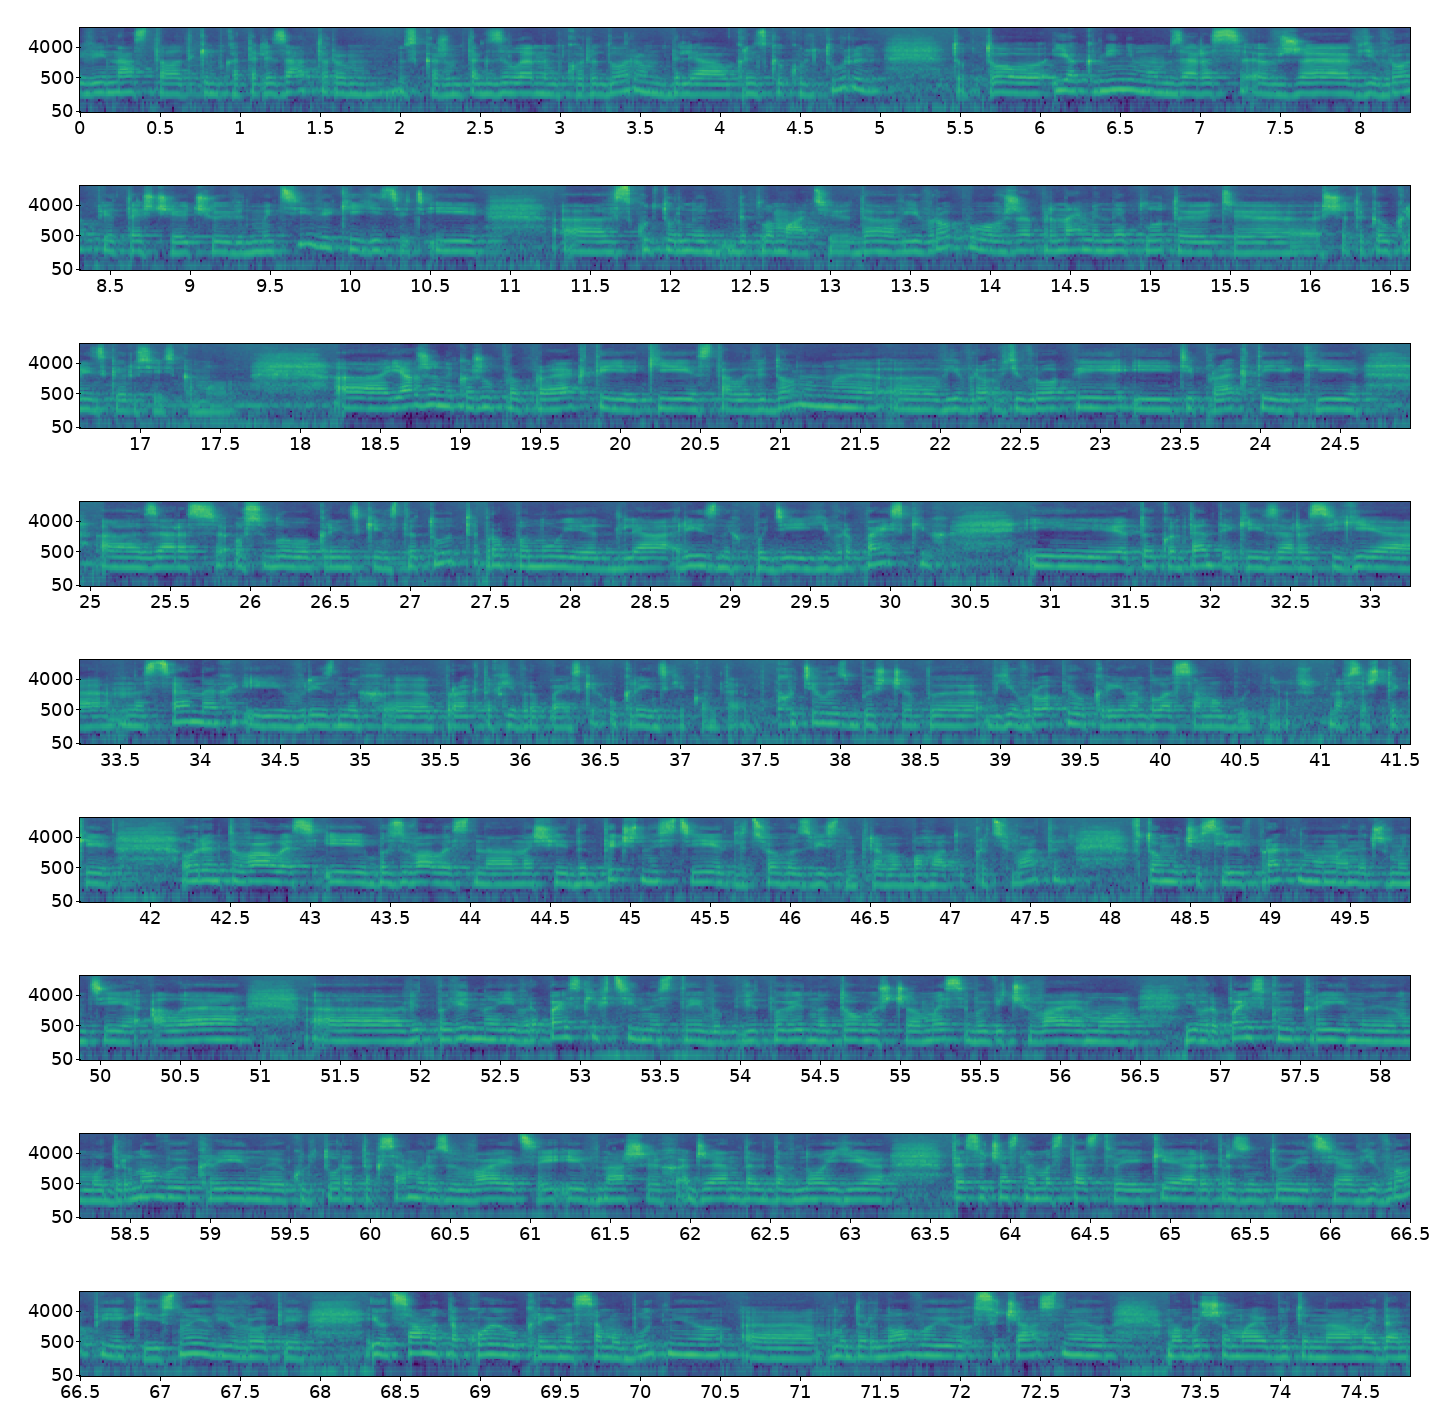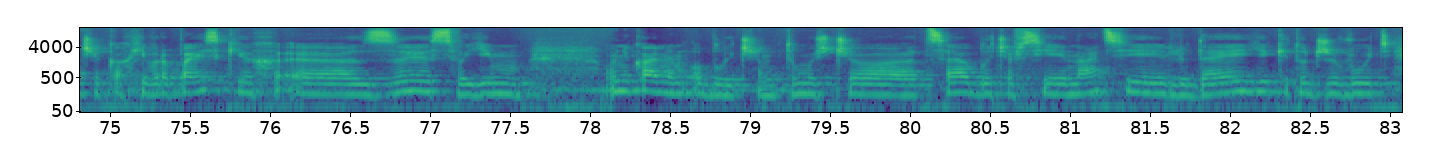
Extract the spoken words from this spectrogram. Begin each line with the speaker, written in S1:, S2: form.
S1: Війна стала таким каталізатором, скажімо так, зеленим коридором для української культури. Тобто, як мінімум, зараз вже в Європі те, що я чую від митців, які їздять, і е, з культурною дипломатією, да, в Європу вже принаймні не плутають, е, що таке українська і російська мова. Е, я вже не кажу про проекти, які стали відомими е, в Євро- в Європі, і ті проекти, які е, зараз особливо Український інститут пропонує для різних подій європейських, і той контент, який зараз є на сценах і в різних проектах європейських, український контент. Хотілося б, щоб в Європі Україна була самобутня, щоб вона все ж таки орієнтувалась і базувалась на нашій ідентичності. Для цього, звісно, треба багато працювати, в тому числі і в проектному менеджменті, але е, відповідно європейських цінностей, відповідно того, що ми себе відчуваємо європейською країною, модерновою країною. Культура так само розвивається, і в наших аджендах давно є те сучасне мистецтво, яке репрезентується в Європі, яке існує в Європі. І от саме такою Україна самобутньою, е, модерновою, сучасною, мабуть, що має бути на майданчиках європейських е, з своїм унікальним обличчям, тому що це обличчя всієї нації, людей, які тут живуть.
